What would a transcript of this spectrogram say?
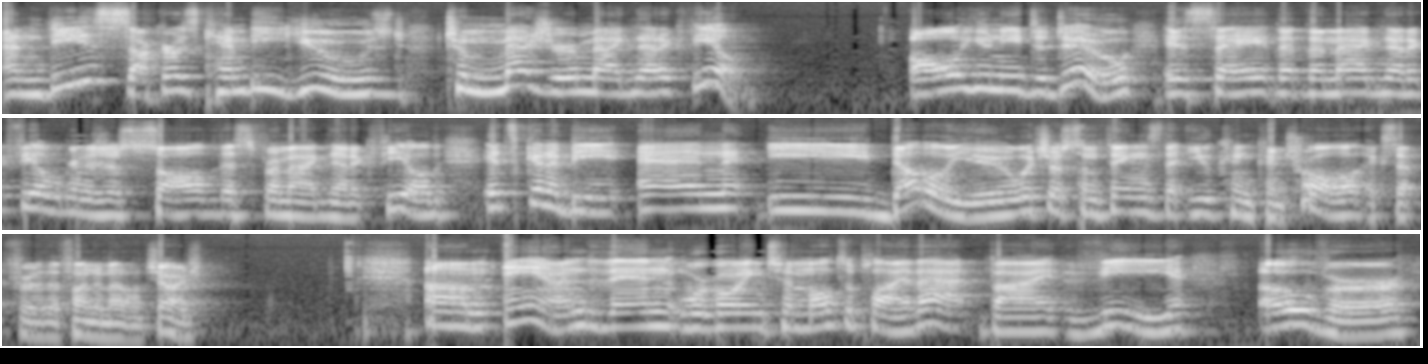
and these suckers can be used to measure magnetic field all you need to do is say that the magnetic field, we're gonna just solve this for magnetic field, it's gonna be NEW, which are some things that you can control, except for the fundamental charge. Um, and then we're going to multiply that by V over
